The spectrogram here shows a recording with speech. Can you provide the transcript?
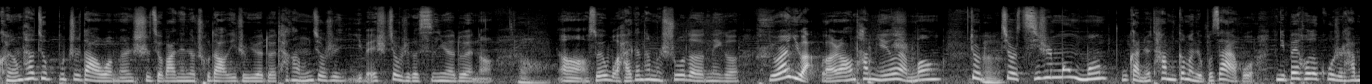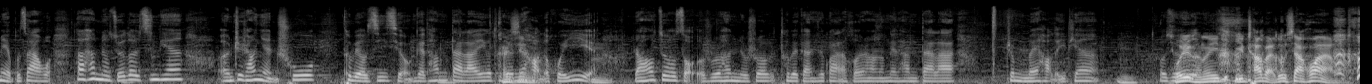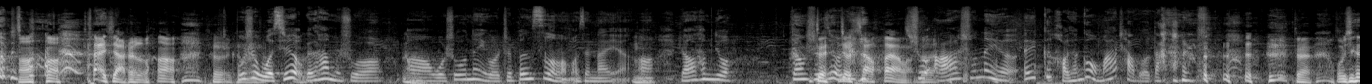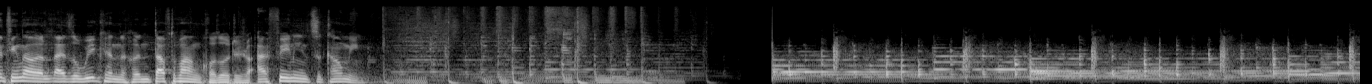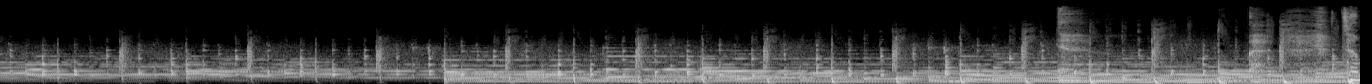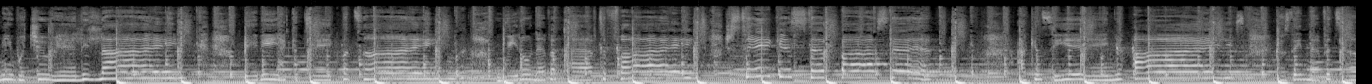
可能他就不知道我们是九八年就出道的一支乐队，他可能就是以为是就是个新乐队呢。哦，嗯，所以我还跟他们说的那个 有点远了，然后他们也有点懵，就是嗯。就是其实懵不懵，我感觉他们根本就不在乎。你背后的故事，他们也不在乎，但他们就觉得今天嗯、呃这场演出特别有激情，给他们带来一个特别美好的回忆，嗯。然后最后走的时候，他们就说特别感谢挂在和尚能给他们带来这么美好的一天。嗯，回去可能一 一查百度吓坏了 啊，太吓人了不是，我其实有跟他们说啊、我说那个这奔四了嘛，现在也啊，然后他们就 当时就就是吓坏了。说啊，说那个，哎，跟好像跟我妈差不多大。对，我们现在听到的来自 Weekend 和 Daft Punk 合作这首《I Feel It's Coming》。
